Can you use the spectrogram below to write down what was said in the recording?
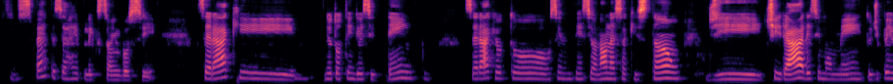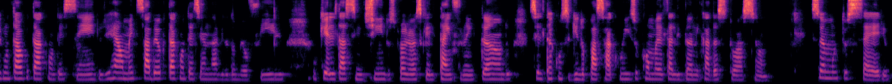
Se desperte essa reflexão em você. Será que eu estou tendo esse tempo? Será que eu estou sendo intencional nessa questão de tirar esse momento, de perguntar o que está acontecendo, de realmente saber o que está acontecendo na vida do meu filho, o que ele está sentindo, os problemas que ele está enfrentando, se ele está conseguindo passar com isso, como ele está lidando em cada situação? Isso é muito sério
